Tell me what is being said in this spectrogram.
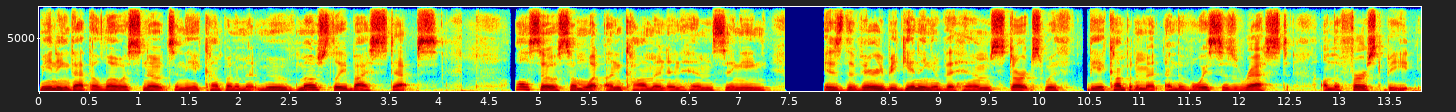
meaning that the lowest notes in the accompaniment move mostly by steps. Also, somewhat uncommon in hymn singing, is the very beginning of the hymn starts with the accompaniment and the voices rest on the first beat.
